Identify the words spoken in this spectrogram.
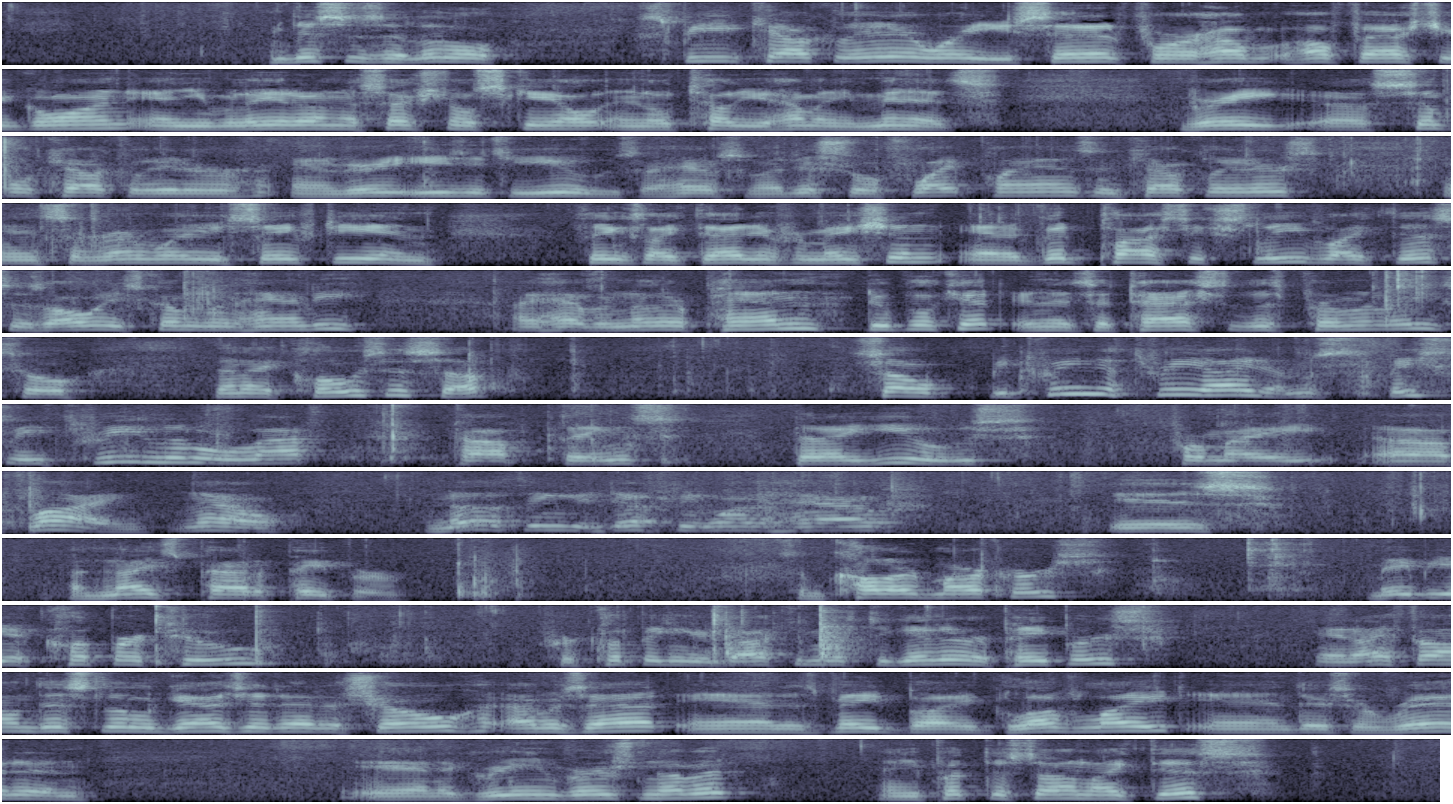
This is a little speed calculator where you set it for how, how fast you're going and you lay it on a sectional scale and it'll tell you how many minutes. Very uh, simple calculator and very easy to use. I have some additional flight plans and calculators and some runway safety and things like that information. And a good plastic sleeve like this is always comes in handy. I have another pen duplicate and it's attached to this permanently so then I close this up. So between the three items basically three little laptop things that I use for my uh, flying. Now another thing you definitely want to have is a nice pad of paper. Some colored markers maybe a clip or two for clipping your documents together or papers and I found this little gadget at a show I was at and it's made by Glove Light and there's a red and and a green version of it. And you put this on like this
